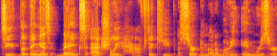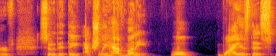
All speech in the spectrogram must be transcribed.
See, the thing is, banks actually have to keep a certain amount of money in reserve so that they actually have money. Well, why is this?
